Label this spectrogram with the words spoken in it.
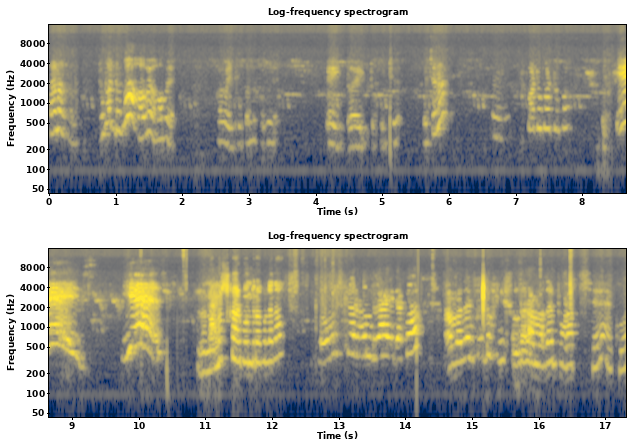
না না ঢুকা ঢুকা হবে হবে হবে ঢুকানো হবে। এই তো এই তো হচ্ছে হচ্ছে না? ঢুকা ঢুকা ঢুকা। এই ইয়েস নমস্কার বন্ধুরা বলে দাও। নমস্কার বন্ধুরা এই দেখো। আমাদের কিন্তু কি সুন্দর আমাদের পড়াচ্ছে এখন।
